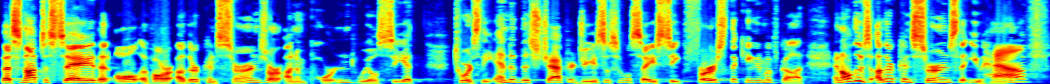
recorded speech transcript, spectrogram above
That's not to say that all of our other concerns are unimportant. We'll see it towards the end of this chapter. Jesus will say, Seek first the kingdom of God. And all those other concerns that you have,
